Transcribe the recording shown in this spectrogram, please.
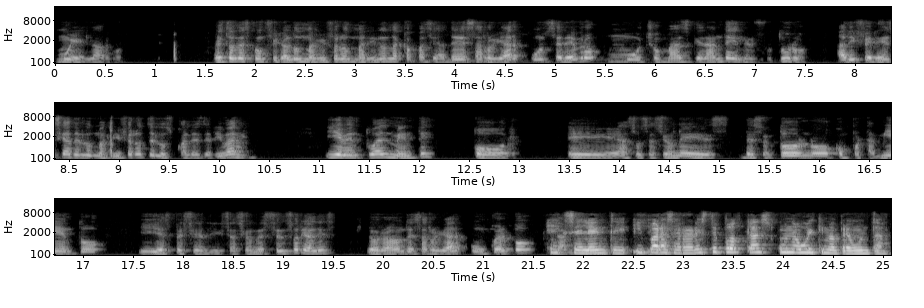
muy largo. Esto les confirió a los mamíferos marinos la capacidad de desarrollar un cerebro mucho más grande en el futuro, a diferencia de los mamíferos de los cuales derivaron. Y eventualmente, por eh, asociaciones de su entorno, comportamiento y especializaciones sensoriales, lograron desarrollar un cuerpo. Excelente. Y para cerrar este podcast, una última pregunta.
